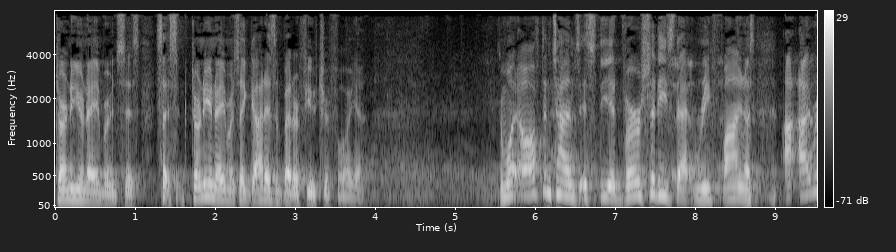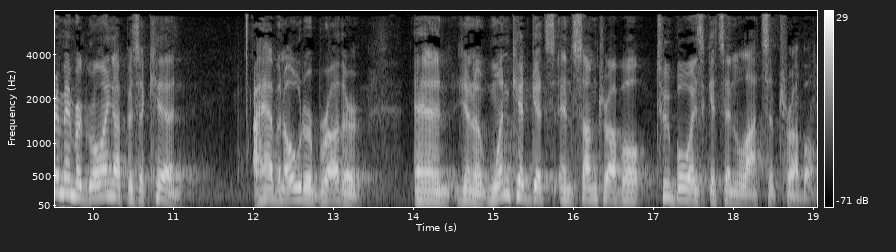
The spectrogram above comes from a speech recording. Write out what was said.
Turn to your neighbor and says, turn to your neighbor and say, God has a better future for you. And what oftentimes it's the adversities that refine us. I, I remember growing up as a kid, I have an older brother, and you know, one kid gets in some trouble, two boys gets in lots of trouble.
